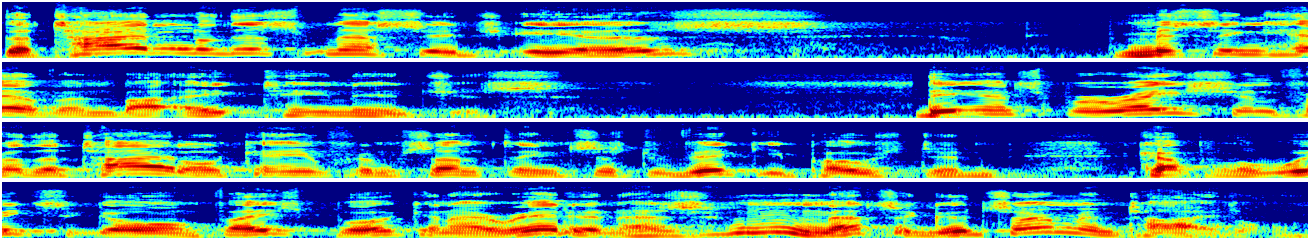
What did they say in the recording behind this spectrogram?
The title of this message is Missing Heaven by 18 Inches. The inspiration for the title came from something Sister Vicky posted a couple of weeks ago on Facebook, and I read it and I said, hmm, that's a good sermon title.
